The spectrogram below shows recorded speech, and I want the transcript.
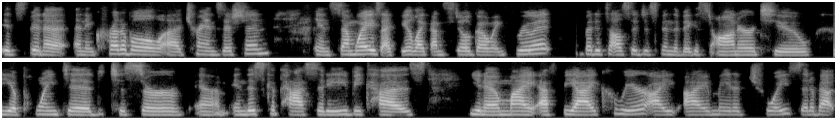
It's been a, an incredible uh, transition. In some ways, I feel like I'm still going through it but it's also just been the biggest honor to be appointed to serve um, in this capacity because you know my fbi career i i made a choice at about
